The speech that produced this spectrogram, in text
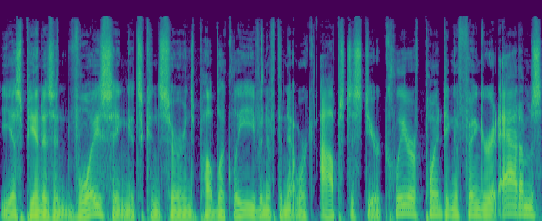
ESPN isn't voicing its concerns publicly, even if the network opts to steer clear of pointing a finger at Adams,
